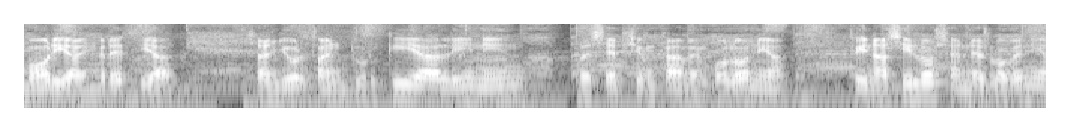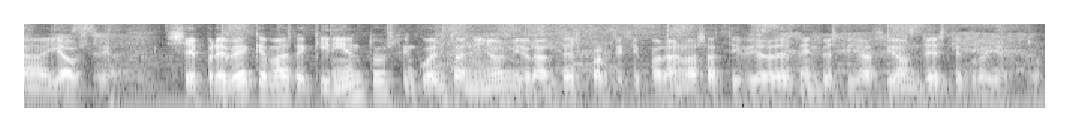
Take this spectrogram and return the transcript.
Moria, en Grecia, San Jurfa en Turquía, Linin, Reception Camp en Polonia, fin, asilos en Eslovenia y Austria. Se prevé que más de 550 niños migrantes participarán en las actividades de investigación de este proyecto.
